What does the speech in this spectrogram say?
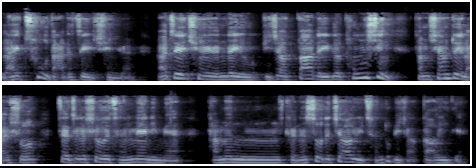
来触达的这一群人，而这一群人的有比较大的一个通性，他们相对来说，在这个社会层面里面，他们可能受的教育程度比较高一点，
